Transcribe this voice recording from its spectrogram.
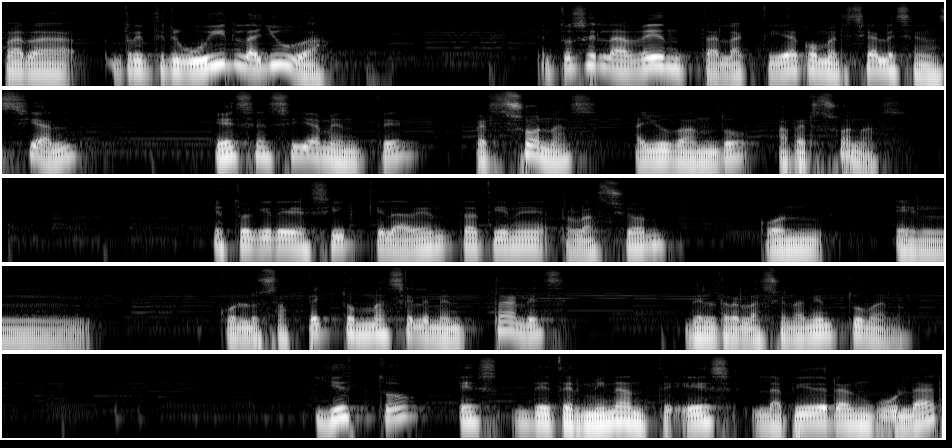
para retribuir la ayuda. Entonces la venta, la actividad comercial esencial, es sencillamente personas ayudando a personas. Esto quiere decir que la venta tiene relación con, el, con los aspectos más elementales del relacionamiento humano. Y esto es determinante, es la piedra angular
